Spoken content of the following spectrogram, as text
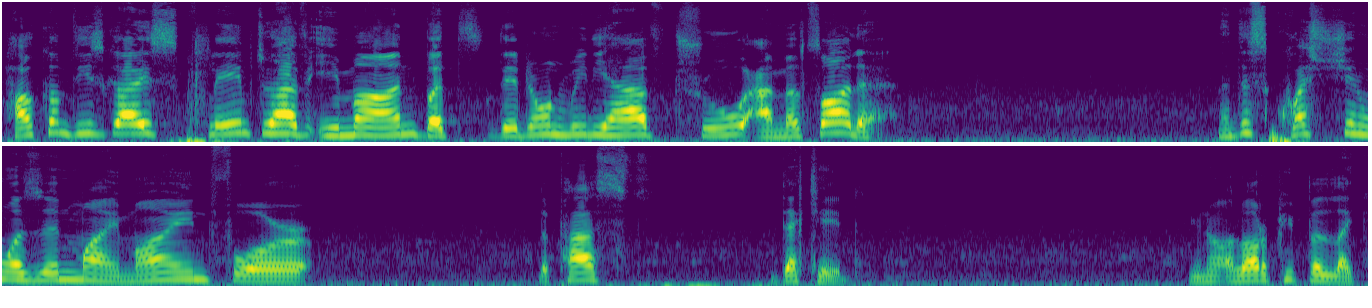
How come these guys claim to have Iman, but they don't really have true Amal Saleh? Now, this question was in my mind for the past decade. You know, a lot of people like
